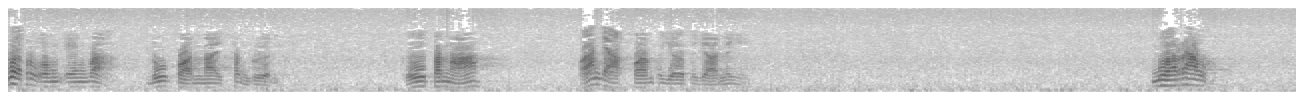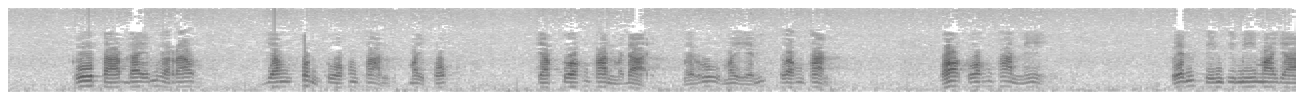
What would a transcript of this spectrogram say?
ด้วยพระองค์เองว่าดูก่อนในช่างเรือน คือปัญหาความอยากความทะเยอทะยานนี้เมื่อเรา คือตราบใดเมื่อเรายังค้นตัวของท่านไม่พบจับตัวของท่านไม่ได้ ไม่รู้ไม่เห็นตัวของท่าน เพราะตัวของท่านนี้ เป็นสิ่งที่มีมายา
